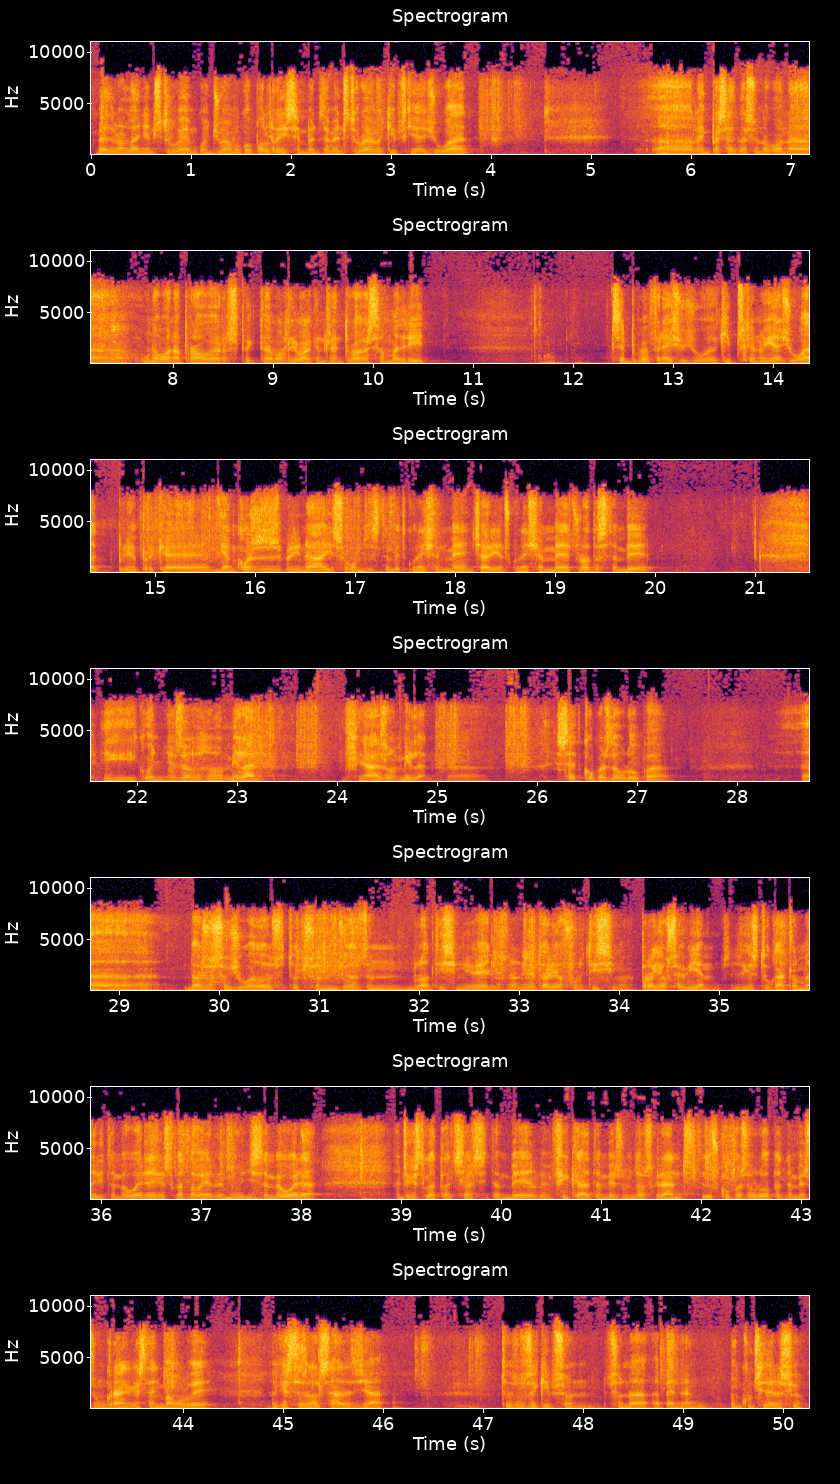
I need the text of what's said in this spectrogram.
Bé, durant l'any ens trobem, quan juguem a Copa del Rei sempre ens, també ens trobem equips que ja ha jugat. Uh, L'any passat va ser una bona, una bona prova respecte amb el rival que ens vam trobar, que és el Madrid. Sempre prefereixo jugar a equips que no hi ha jugat, primer perquè hi han coses a esbrinar i segons ells també et coneixen menys, ara ja ens coneixen més, nosaltres també. I, i cony, és el, el Milan. Al final és el Milan. Uh, set copes d'Europa, eh, veus els seus jugadors, tots són jugadors d'un altíssim nivell, és una eliminatòria fortíssima, però ja ho sabíem, si hagués tocat el Madrid també ho era, hagués tocat la Bayern de Múnich també ho era, ens hagués tocat el Chelsea també, el Benfica també és un dels grans, té dues copes d'Europa, també és un gran, que aquest any va molt bé, aquestes alçades ja tots els equips són, són a, a prendre en, en consideració.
